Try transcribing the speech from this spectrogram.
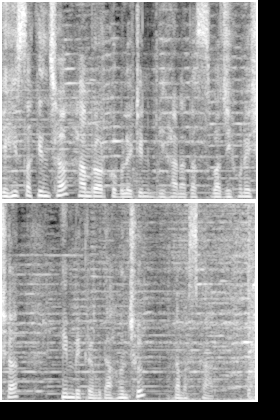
यही सकिन्छ। हाम्रो अर्को बुलेटिन बिहान दस बजी हुनेछ। हिम विक्रमिता हुन्छु। नमस्कार।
